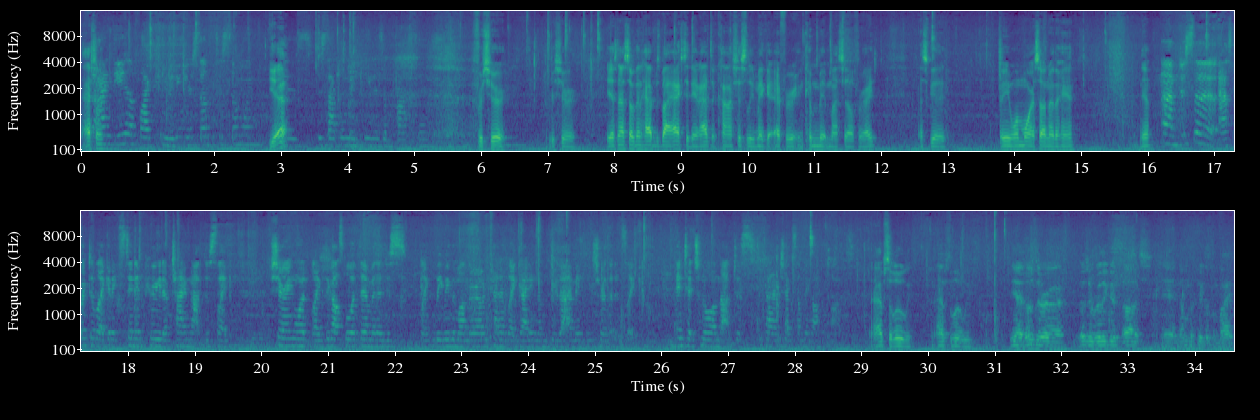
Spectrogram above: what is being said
The Ashley. idea of like committing yourself to someone. Yeah. Is disciple making is a process. For sure. For sure. Yeah, it's not something that happens by accident. I have to consciously make an effort and commit myself, right? That's good. Maybe one more. I saw another hand. Yeah. Um, just the aspect of like an extended period of time, not just like sharing what like the gospel with them and then just like leaving them on their own, kind of like guiding them through that and making sure that it's like intentional and not just to kind of check something off the box. Absolutely, absolutely. Yeah, those are uh, those are really good thoughts, and I'm gonna pick up the mic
